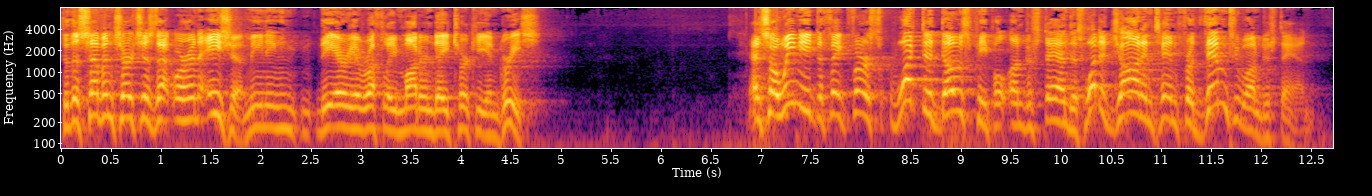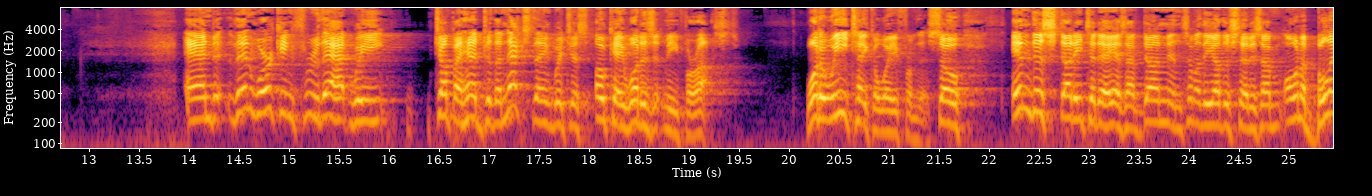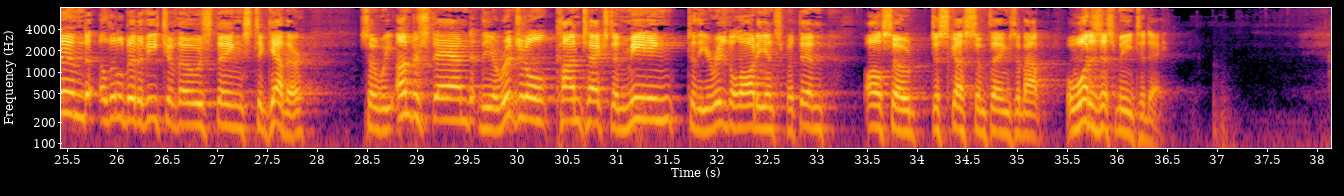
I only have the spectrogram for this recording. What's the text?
to the seven churches that were in Asia, meaning the area roughly modern day Turkey and Greece. And so we need to think first, what did those people understand this? What did John intend for them to understand? And then working through that, we jump ahead to the next thing, which is, okay, what does it mean for us? What do we take away from this? So in this study today, as I've done in some of the other studies, I want to blend a little bit of each of those things together so we understand the original context and meaning to the original audience, but then also discuss some things about well, what does this mean today?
